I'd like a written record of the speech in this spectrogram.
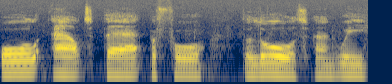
all out there before the Lord, and we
